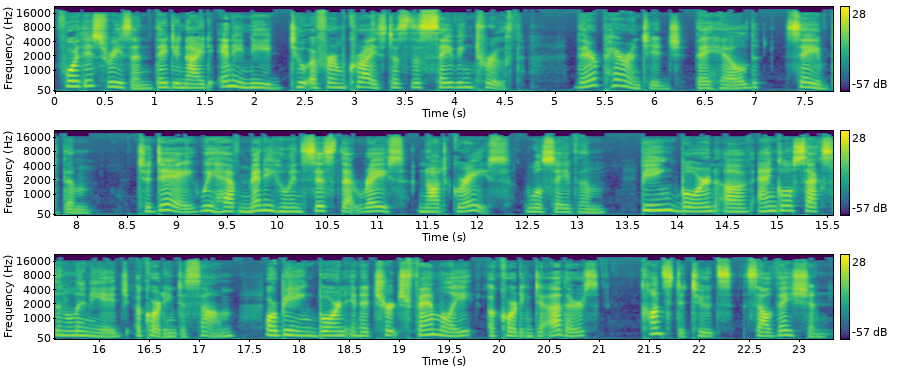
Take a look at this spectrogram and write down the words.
For this reason, they denied any need to affirm Christ as the saving truth. Their parentage, they held, saved them. Today, we have many who insist that race, not grace, will save them. Being born of Anglo Saxon lineage, according to some, or being born in a church family, according to others, constitutes salvation.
